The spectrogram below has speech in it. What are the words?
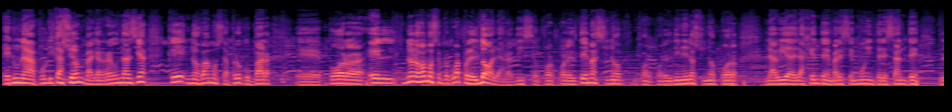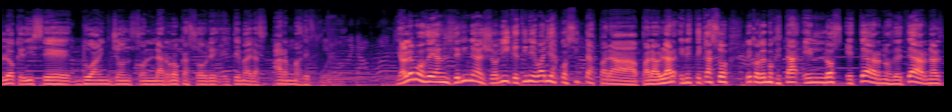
en una publicación, valga la redundancia, que nos vamos a preocupar eh, por el. No nos vamos a preocupar por el dólar, dice, por, por el tema, sino por, por el dinero, sino por la vida de la gente. Me parece muy interesante lo que dice Dwayne Johnson La Roca sobre el tema de las armas de fuego. Y hablemos de Angelina Jolie, que tiene varias cositas para, para hablar. En este caso, recordemos que está en Los Eternos, de Eternals.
